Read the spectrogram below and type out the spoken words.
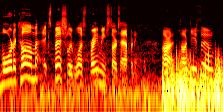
More to come, especially once framing starts happening. All right, talk to you soon.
